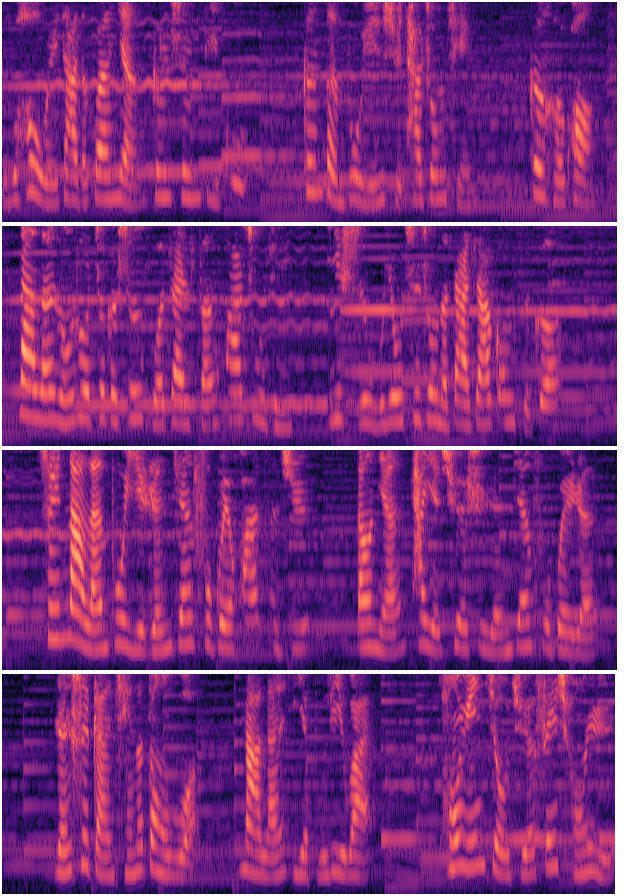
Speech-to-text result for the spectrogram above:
无后为大的观念根深蒂固，根本不允许他钟情。更何况纳兰容若这个生活在繁花住景、衣食无忧之中的大家公子哥，虽纳兰不以人间富贵花自居，当年他也却是人间富贵人。人是感情的动物，纳兰也不例外。同云九绝非穷语，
